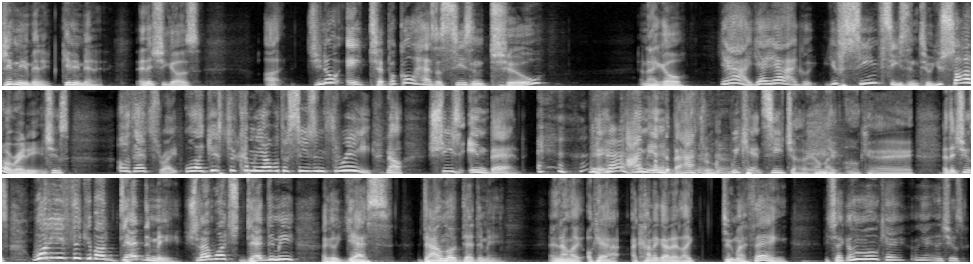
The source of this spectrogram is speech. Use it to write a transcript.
give me a minute, give me a minute, and then she goes, uh, "Do you know Atypical has a season two? And I go, yeah, yeah, yeah. I go, you've seen season two. You saw it already. And she goes, oh, that's right. Well, I guess they're coming out with a season three. Now, she's in bed. Okay. I'm in the bathroom. We can't see each other. I'm like, okay. And then she goes, what do you think about Dead to Me? Should I watch Dead to Me? I go, yes. Download Dead to Me. And I'm like, okay, I, I kind of got to like do my thing. And she's like, oh, okay. Okay. And then she goes,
